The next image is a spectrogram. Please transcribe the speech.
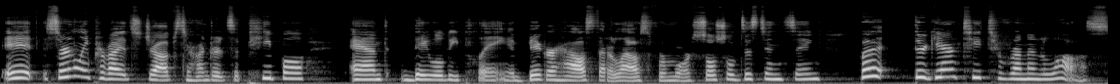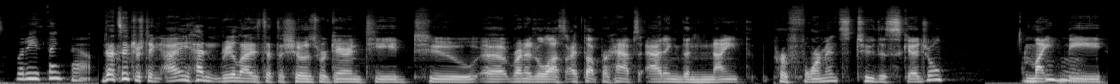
It certainly provides jobs to hundreds of people, and they will be playing a bigger house that allows for more social distancing, but they're guaranteed to run at a loss. What do you think now? That's interesting. I hadn't realized that the shows were guaranteed to uh, run at a loss. I thought perhaps adding the ninth performance to the schedule might mm-hmm. be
